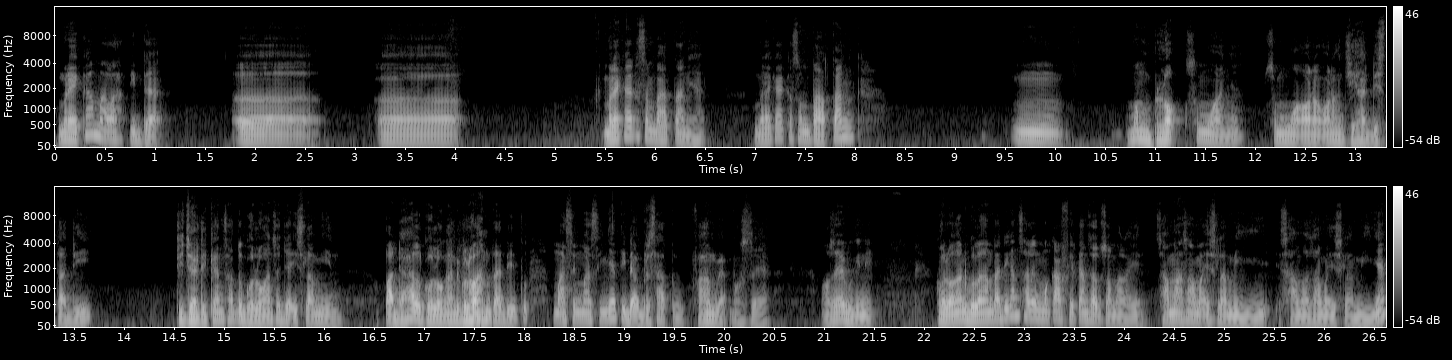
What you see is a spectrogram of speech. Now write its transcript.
Mereka malah tidak uh, uh, mereka kesempatan ya. Mereka kesempatan mm, memblok semuanya, semua orang-orang jihadis tadi dijadikan satu golongan saja Islamin. Padahal golongan-golongan tadi itu masing-masingnya tidak bersatu. Paham nggak maksud saya? Maksud saya begini, golongan-golongan tadi kan saling mengkafirkan satu sama lain. Sama-sama Islami, sama-sama Islaminya,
